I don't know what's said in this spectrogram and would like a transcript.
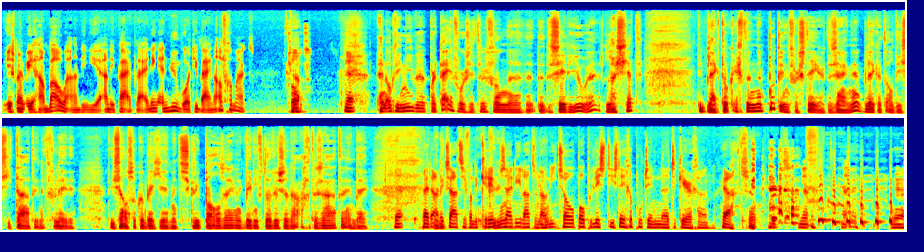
is men weer gaan bouwen aan die, aan die pijpleiding. En nu wordt die bijna afgemaakt. Klopt. Ja. En ook die nieuwe partijvoorzitter van de, de, de CDU, hè, Lachette. Die blijkt ook echt een Poetin-versteer te zijn. Hè? Bleek uit al die citaten in het verleden. Die zelfs ook een beetje met Skripal zijn. Want ik weet niet of de Russen daarachter zaten. En bij, ja, bij de annexatie van de Krim, Krim zei hij... laten we nou niet zo populistisch tegen Poetin uh, tekeer gaan. Ja. ja. ja.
